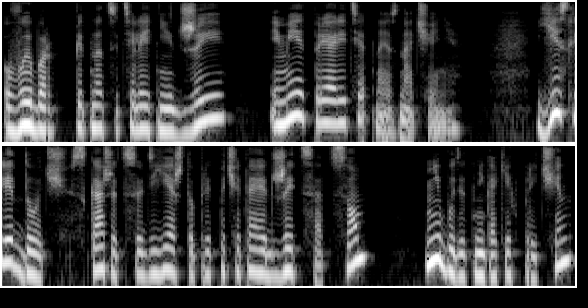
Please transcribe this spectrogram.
Выбор 15-летней Джии имеет приоритетное значение. Если дочь скажет судье, что предпочитает жить с отцом, не будет никаких причин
